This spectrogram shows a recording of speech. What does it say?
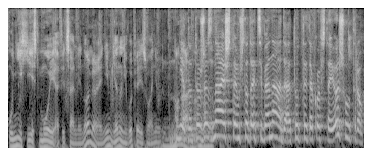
у них есть мой официальный номер, и они мне на него перезванивают. Ну, Нет, да, ну ты но, уже но... знаешь, что им что-то от тебя надо, а тут ты такой встаешь утром.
